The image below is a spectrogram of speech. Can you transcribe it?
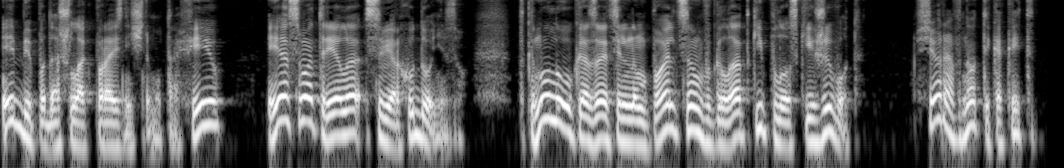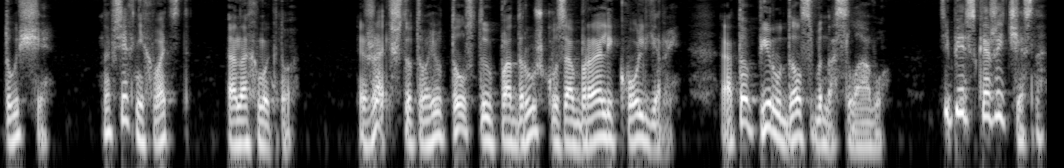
Эбби подошла к праздничному трофею и осмотрела сверху донизу. Ткнула указательным пальцем в гладкий плоский живот. «Все равно ты какая-то тощая. На всех не хватит». Она хмыкнула. «Жаль, что твою толстую подружку забрали кольеры а то пир удался бы на славу. Теперь скажи честно,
